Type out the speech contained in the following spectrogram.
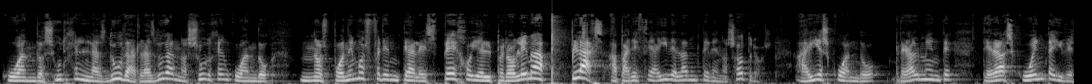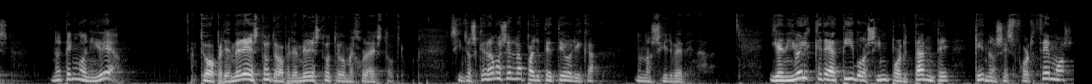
cuando surgen las dudas. Las dudas nos surgen cuando nos ponemos frente al espejo y el problema, ¡plas!, aparece ahí delante de nosotros. Ahí es cuando realmente te das cuenta y dices, no tengo ni idea. Tengo que aprender esto, tengo que aprender esto, tengo que mejorar esto otro. Si nos quedamos en la parte teórica, no nos sirve de nada. Y a nivel creativo es importante que nos esforcemos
